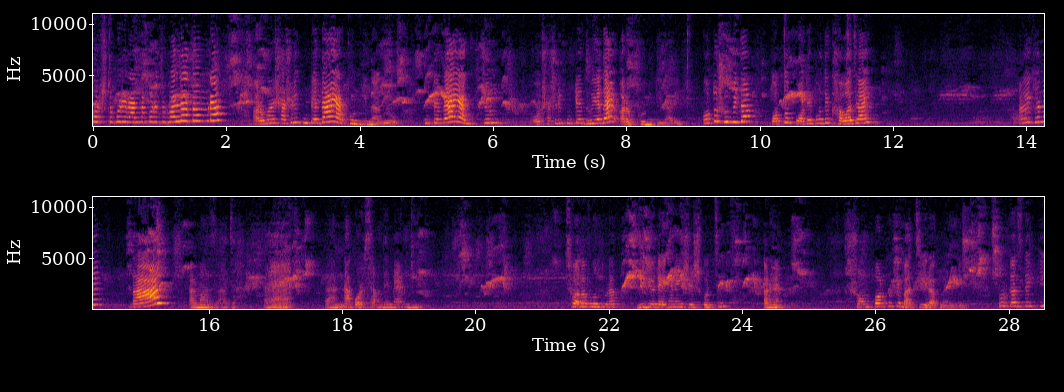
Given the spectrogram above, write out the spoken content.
কষ্ট করে রান্না করেছ বলো তোমরা। আর ওখানে শাশুড়ি কুটে দেয় আর খুন্তি নাড়ে ও। কুটে দেয় একজন ও শাশুড়ি কুটে ধুয়ে দেয় আর ও খুন্তি নাড়ে। কত সুবিধা কত পদে পদে খাওয়া যায়। আর এখানে ডাল আর মাছ ভাজা। আহ, রান্না করেছে আমাদের ম্যামজি। চলো বন্ধুরা, ভিডিওটা এখানেই শেষ করছি। আর হ্যাঁ সম্পর্ককে বাঁচিয়ে রাখ ম্যামজি। তোর কাছ থেকে কি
